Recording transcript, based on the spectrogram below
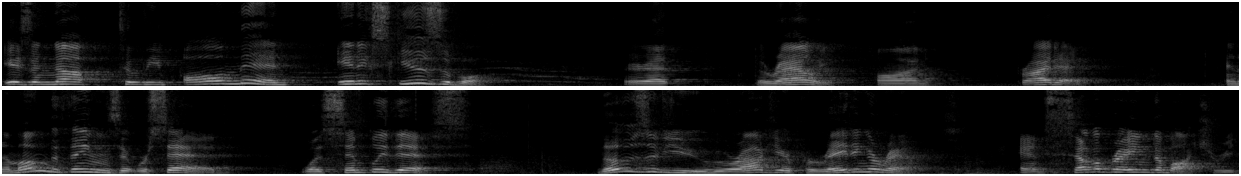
is enough to leave all men inexcusable. We are at the rally on Friday. And among the things that were said was simply this those of you who are out here parading around and celebrating debauchery,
